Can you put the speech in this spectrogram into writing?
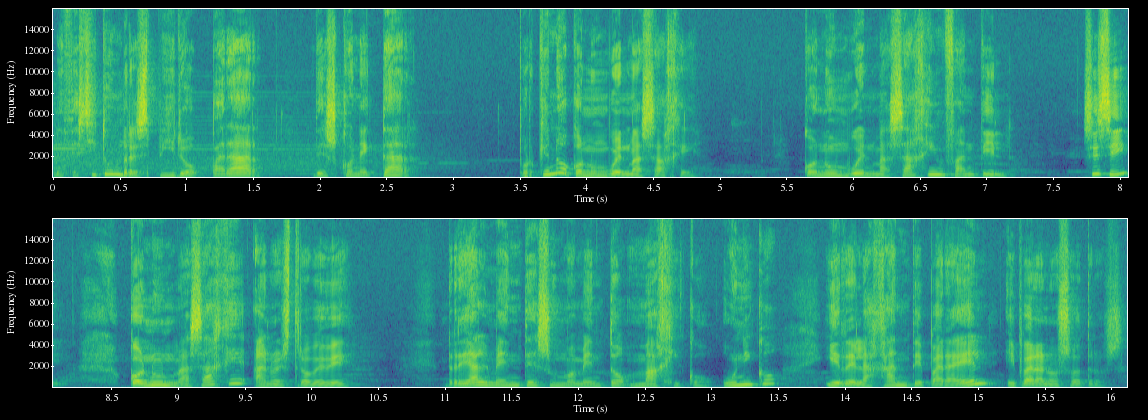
necesito un respiro, parar, desconectar? ¿Por qué no con un buen masaje? Con un buen masaje infantil. Sí, sí, con un masaje a nuestro bebé. Realmente es un momento mágico, único y relajante para él y para nosotros.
